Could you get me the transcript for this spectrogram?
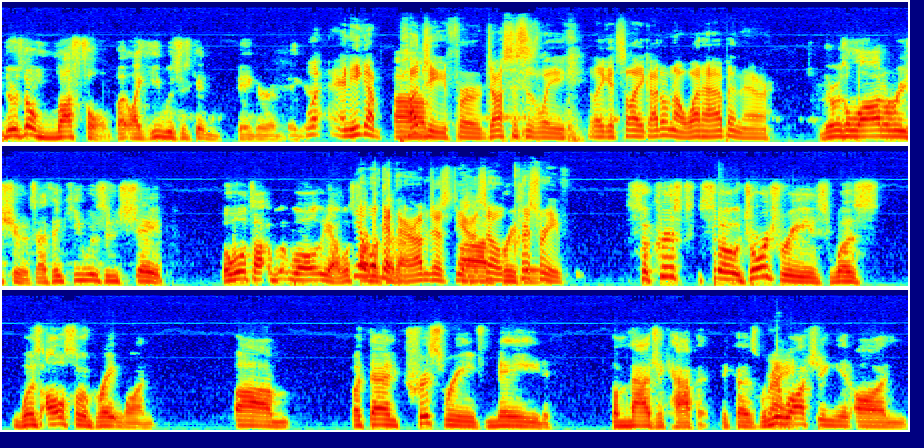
there was no muscle, but like he was just getting bigger and bigger. What? And he got Um, pudgy for Justice's League. Like it's like I don't know what happened there. There was a lot of reshoots. I think he was in shape, but we'll talk. Well, yeah, we'll. Yeah, we'll about get that there. I'm just yeah. Uh, so briefly. Chris Reeve. So Chris, so George Reeves was was also a great one, um, but then Chris Reeve made the magic happen because when Right. you're watching it on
